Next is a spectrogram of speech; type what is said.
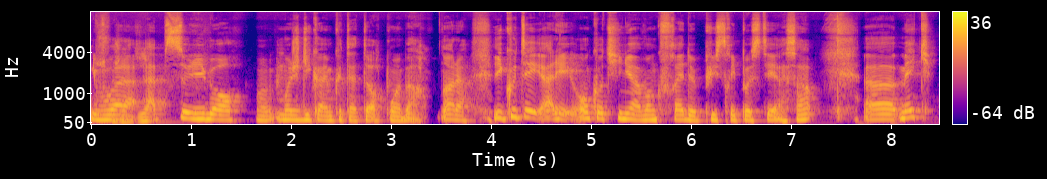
Voilà, absolument. Moi, je dis quand même que t'as tort, point barre. Voilà. Écoutez, allez, on continue avant que Fred puisse riposter à ça. Euh, mec,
